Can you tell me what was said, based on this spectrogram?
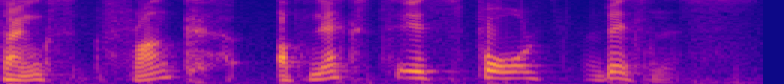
Thanks, Frank. Up next is Sport Business.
